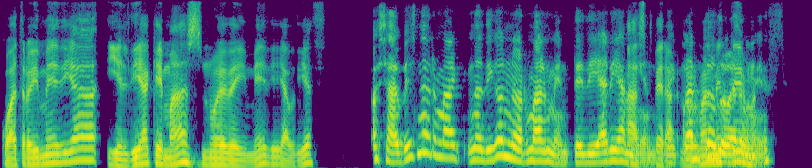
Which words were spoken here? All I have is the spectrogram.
cuatro y media y el día que más, nueve y media o diez. O sea, ¿ves normal? No digo normalmente, diariamente. Ah, espera, ¿Cuánto duermes?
